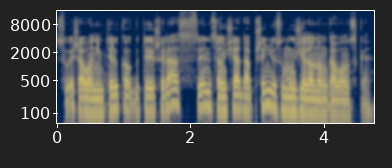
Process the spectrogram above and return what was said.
Słyszał o nim tylko, gdyż raz syn sąsiada przyniósł mu zieloną gałązkę.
